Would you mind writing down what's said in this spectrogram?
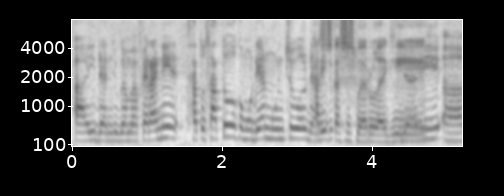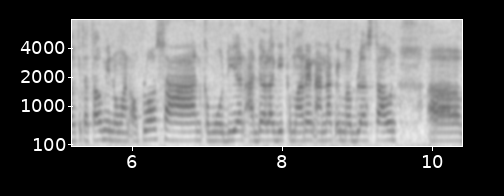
Ai dan juga Mbak Vera ini satu-satu kemudian muncul dari kasus-kasus baru lagi dari uh, kita tahu minuman oplosan kemudian ada lagi kemarin anak 15 tahun uh,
